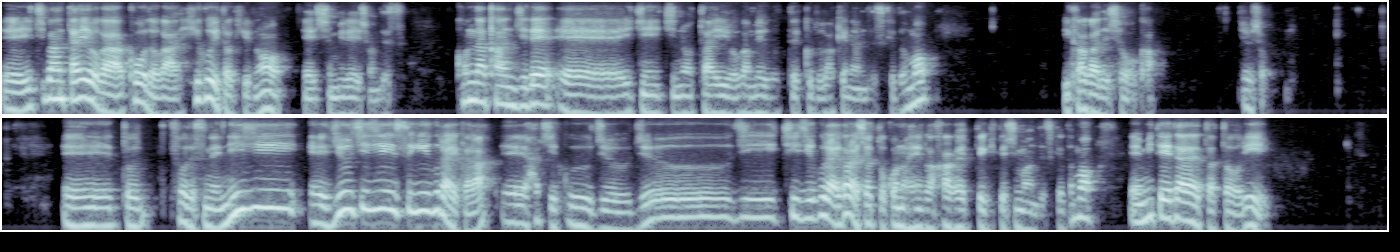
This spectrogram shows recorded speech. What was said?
えー、一番太陽が高度が低い時の、えー、シミュレーションです。こんな感じで、えー、一日の太陽が巡ってくるわけなんですけども、いかがでしょうか？よいしょ。えっ、と、そうですね、2時、えー、11時過ぎぐらいから、えー、8、9、10、10時、1時ぐらいからちょっとこの辺がかけてきてしまうんですけども、えー、見ていただいた通り、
